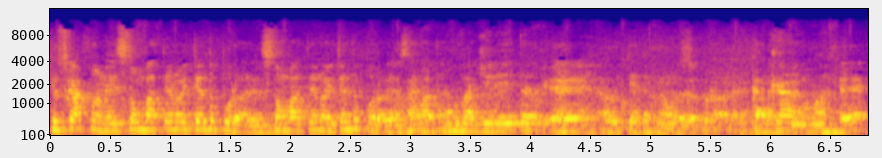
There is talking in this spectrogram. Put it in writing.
e os caras falando, eles estão batendo 80 por hora, eles estão batendo 80 por hora, eles estão Essa batendo. curva à direita É. é 80 km por hora. O cara, Cara, filma. é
